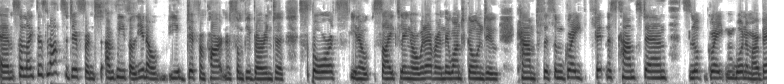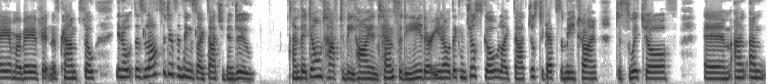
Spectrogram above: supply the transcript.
Um, so like there's lots of different um, people, you know, different partners. Some people are into sports, you know, cycling or whatever, and they want to go and do camps. There's some great fitness camps down. It's great one in Marbella, Marbella Fitness Camp. So, you know, there's lots of different things like that you can do and they don't have to be high intensity either. You know, they can just go like that just to get some me time to switch off. Um, and, and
